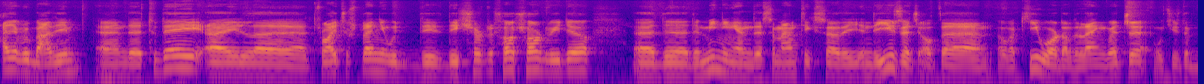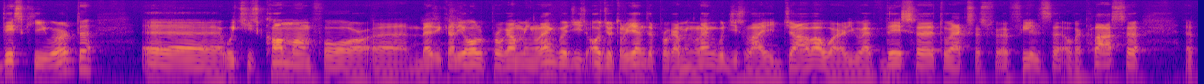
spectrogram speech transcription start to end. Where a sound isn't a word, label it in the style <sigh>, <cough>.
Hi everybody, and uh, today I'll uh, try to explain you with the short, short, video uh, the, the meaning and the semantics uh, the, and the usage of, the, of a keyword of the language, uh, which is the this keyword, uh, which is common for um, basically all programming languages, object-oriented programming languages like Java, where you have this to access fields of a class, uh,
